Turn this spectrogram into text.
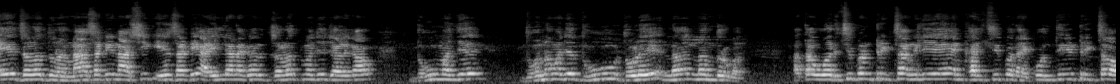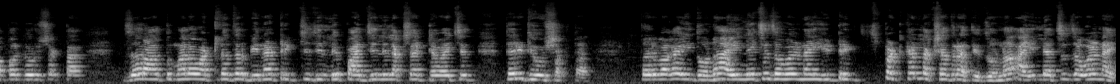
ए जळत धुणं नासाठी नाशिक ए साठी अहिल्यानगर. जळत म्हणजे जळगाव धू म्हणजे धुणं म्हणजे धू धुळे न नंदुरबार. आता वरची पण ट्रिक चांगली आहे आणि खालची पण आहे. कोणतीही ट्रिकचा वापर करू शकता. जर तुम्हाला वाटलं तर बिना ट्रिकचे जिल्हे पाच जिल्हे लक्षात ठेवायचे तरी ठेवू शकता. तर बघा ही धोनं अहिल्याच्या जवळ नाही ही ट्रिक पटकन लक्षात राहते. धोनं अहिल्याच्या जवळ नाही.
